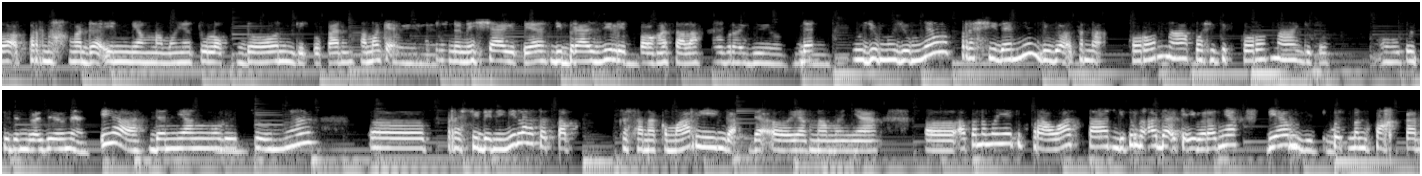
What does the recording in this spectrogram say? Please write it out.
nggak pernah ngadain yang namanya tuh lockdown gitu kan sama kayak oh, iya. Indonesia gitu ya di Brazil itu kalau nggak salah oh Brazil hmm. dan ujung-ujungnya presidennya juga kena corona positif corona gitu oh presiden Brazilnya iya dan yang hmm. lucunya eh, presiden inilah tetap ke sana kemari nggak ada uh, yang namanya uh, apa namanya itu perawatan gitu nggak ada kayak ibaratnya dia oh, gitu. ikut mensahkan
